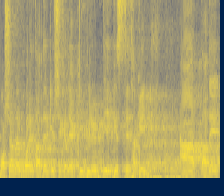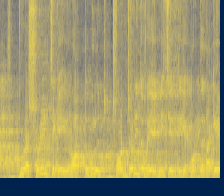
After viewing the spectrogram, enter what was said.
বসানোর পরে তাদেরকে সেখানে একটি ব্লেড দিয়ে কেসতে থাকে। আর তাদের পুরো শরীর থেকে রক্তগুলো ঝরঝরিত হয়ে নিচের দিকে পড়তে থাকে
